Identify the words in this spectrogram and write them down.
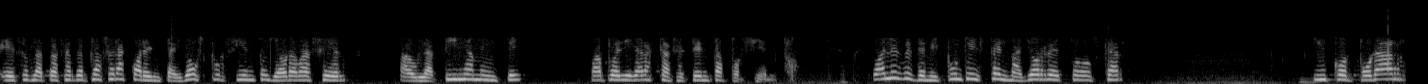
eso es la tasa de reemplazo, era 42% y ahora va a ser paulatinamente, va a poder llegar hasta 70%. ¿Cuál es desde mi punto de vista el mayor reto, Oscar? Incorporar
